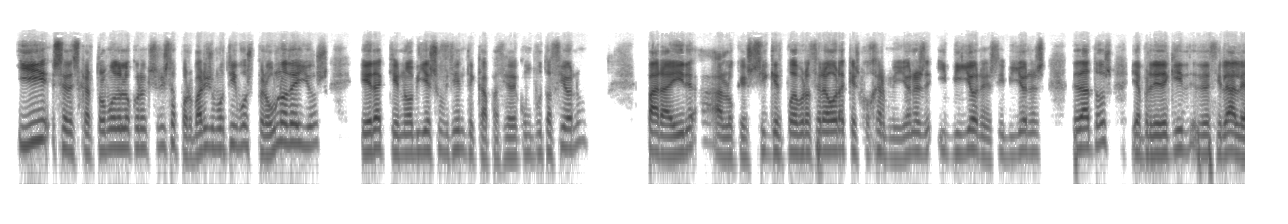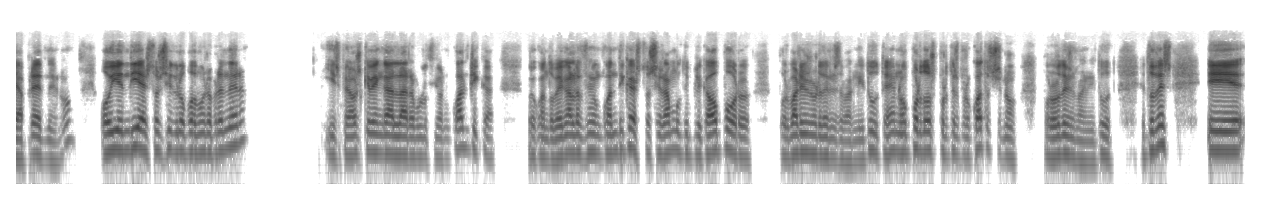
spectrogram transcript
y se descartó el modelo conexionista por varios motivos, pero uno de ellos era que no había suficiente capacidad de computación para ir a lo que sí que podemos hacer ahora, que es coger millones y billones y billones de datos y a partir de aquí decirle, ale, aprende. Hoy en día esto sí que lo podemos aprender y esperamos que venga la revolución cuántica, porque cuando venga la revolución cuántica esto será multiplicado por, por varios órdenes de magnitud, ¿eh? no por dos, por tres, por cuatro, sino por órdenes de magnitud. Entonces, eh,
